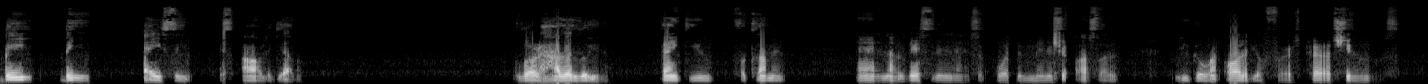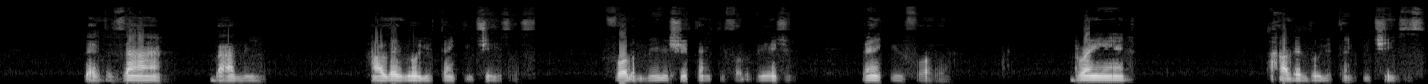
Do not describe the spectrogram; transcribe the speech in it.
BBAC. It's all together. Lord, hallelujah. Thank you for coming and uh, listening and support the ministry. Also, you go and order your first pair of shoes that designed by me. Hallelujah. Thank you, Jesus, for the ministry. Thank you for the vision. Thank you for the brand. Hallelujah. Thank you, Jesus.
